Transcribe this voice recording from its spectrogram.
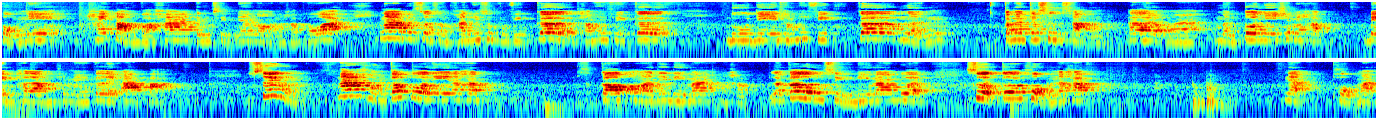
ผมนี่ให้ต่ำกว่า5เต็ม10 แน่นอนนะครับเพราะว่าหน้าเป็นส่วนสำคัญที่สุดของฟิกเกอร์ทำให้ฟิกเกอร์ ดูดีทำให้ฟิกเกอร์เหมือนกำลังจะสื่อสารอะไรออกมา เหมือนตัวนี้ใช่ไหมครับ เบ่งพลังใช่ไหมก็เลยอ้าปาก ซึ่งหน้าของเจ้าตัวนี้นะครับกอล์ฟออกมาได้ดีมากนะครับ แล้วก็ลงสีดีมากด้วย ส่วนตัวผมนะครับ เนี่ยผมอะ่ะ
